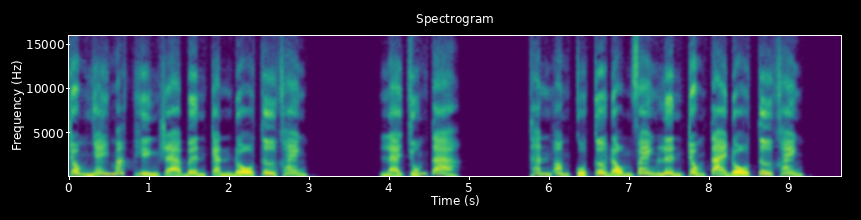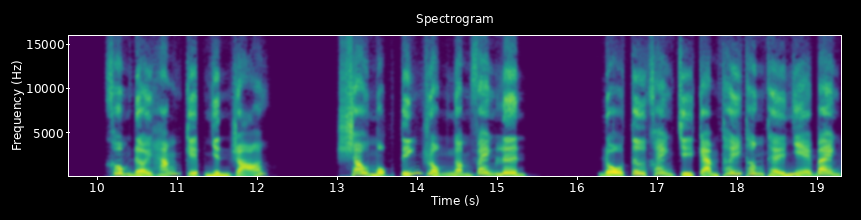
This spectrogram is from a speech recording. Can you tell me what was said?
Trong nháy mắt hiện ra bên cạnh Đỗ Tư Khang. Là chúng ta. Thanh âm của cơ động vang lên trong tai Đỗ Tư Khang. Không đợi hắn kịp nhìn rõ. Sau một tiếng rồng ngâm vang lên. Đỗ Tư Khang chỉ cảm thấy thân thể nhẹ bang.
